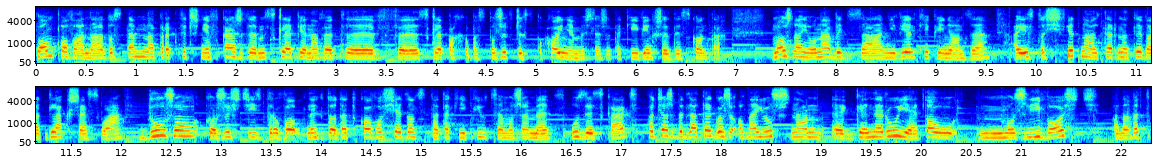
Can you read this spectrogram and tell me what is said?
pompowana, dostępna praktycznie w każdym sklepie, nawet e, w sklepach chyba spożywczych spokojnie, myślę, że takich większych dyskontach. Można ją nabyć za niewielkie pieniądze, a jest to świetna alternatywa dla krzesła. Dużo korzyści zdrowotnych dodatkowo siedząc na takiej piłce możemy uzyskać, chociażby dlatego, że ona już nam e, generuje tą możliwość, a nawet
